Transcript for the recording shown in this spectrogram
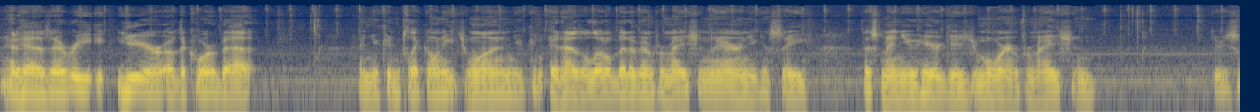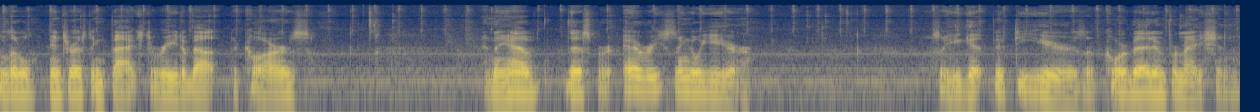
it has every year of the Corvette. And you can click on each one and you can it has a little bit of information there and you can see this menu here gives you more information. Gives you some little interesting facts to read about the cars. And they have this for every single year. So you get 50 years of Corvette information,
